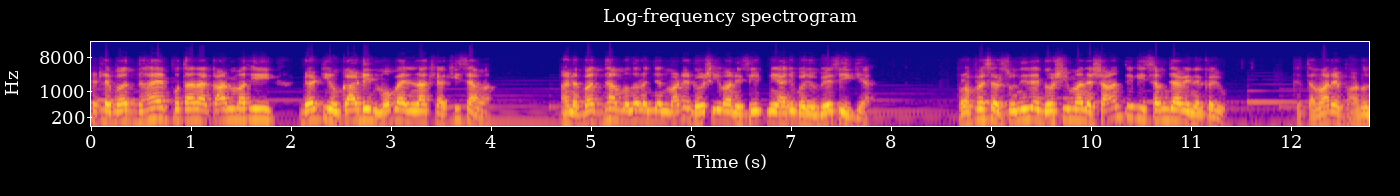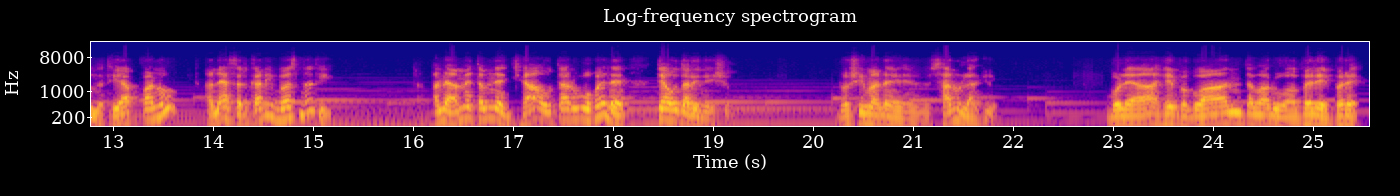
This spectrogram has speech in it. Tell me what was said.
એટલે બધાએ પોતાના કાનમાંથી ડટીયું કાઢીને મોબાઈલ નાખ્યા ખિસ્સામાં. અને બધા મનોરંજન માટે ડોશીમાની સીટની આજુબાજુ બેસી ગયા. પ્રોફેસર સુનિલે ડોશીમાને શાંતિથી સમજાવીને કહ્યું કે તમારે ભાડું નથી આપવાનું અને આ સરકારી બસ નથી. અને અમે તમને જ્યાં ઉતારવું હોય ને, ત્યાં ઉતારી દઈશું. ડોશીમાને સારું લાગ્યું. બોલ્યા, હે ભગવાન, તમારું અભરે ભરે.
